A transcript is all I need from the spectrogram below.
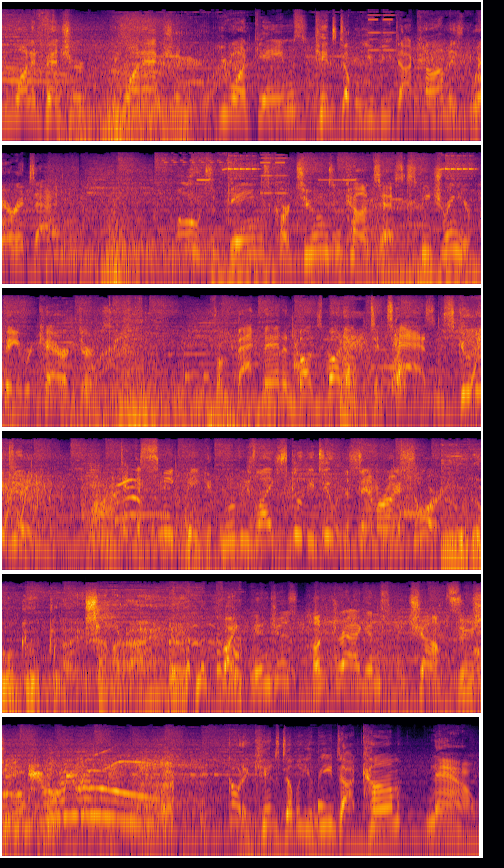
You want adventure? You want action? You want games? KidsWB.com is where it's at. Loads of games, cartoons, and contests featuring your favorite characters. From Batman and Bugs Bunny to Taz and Scooby-Doo. Take a sneak peek at movies like Scooby-Doo and the Samurai Sword. You don't look like samurai. Fight ninjas, hunt dragons, and chomp sushi. Go to kidswb.com now.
